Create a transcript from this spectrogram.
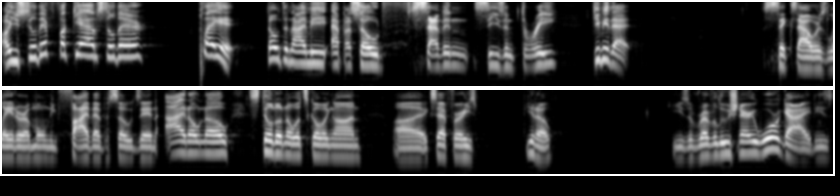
Are you still there? Fuck yeah, I'm still there. Play it. Don't deny me episode seven, season three. Give me that. Six hours later, I'm only five episodes in. I don't know. Still don't know what's going on, uh, except for he's, you know, he's a Revolutionary War guy. He's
